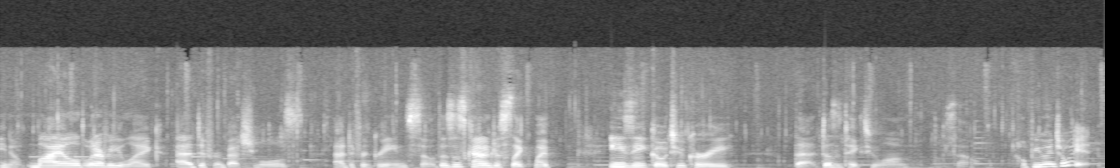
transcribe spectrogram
you know, mild, whatever you like. Add different vegetables, add different greens. So this is kind of just like my easy go-to curry that doesn't take too long. So hope you enjoy it.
